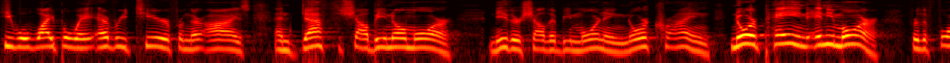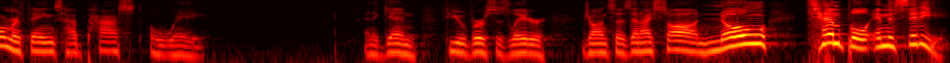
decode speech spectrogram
He will wipe away every tear from their eyes, and death shall be no more. Neither shall there be mourning, nor crying, nor pain any more, for the former things have passed away. And again, a few verses later, John says, And I saw no temple in the city.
